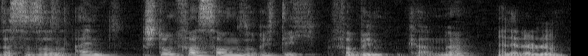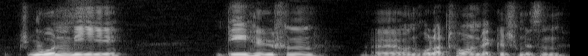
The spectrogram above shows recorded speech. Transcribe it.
dass du so ein stumpfer Song so richtig verbinden kann, ne? Ja, da, wurden die Gehhilfen und Rollatoren weggeschmissen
